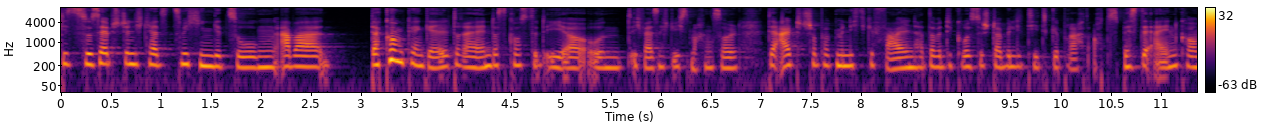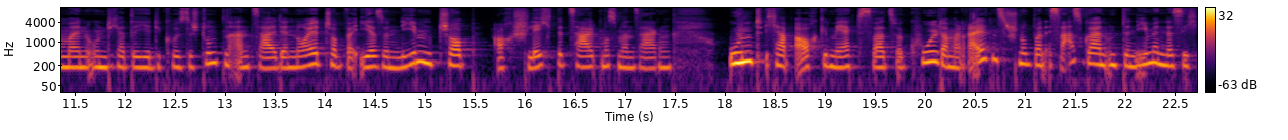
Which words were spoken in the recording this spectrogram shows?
Die zur Selbstständigkeit hat es mich hingezogen, aber da kommt kein Geld rein, das kostet eher und ich weiß nicht, wie ich es machen soll. Der alte Job hat mir nicht gefallen, hat aber die größte Stabilität gebracht, auch das beste Einkommen und ich hatte hier die größte Stundenanzahl. Der neue Job war eher so ein Nebenjob, auch schlecht bezahlt, muss man sagen. Und ich habe auch gemerkt, es war zwar cool, da mal reiten zu schnuppern. Es war sogar ein Unternehmen, das ich,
